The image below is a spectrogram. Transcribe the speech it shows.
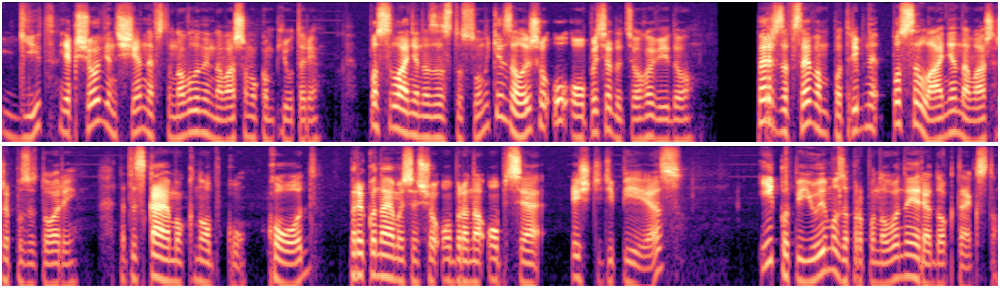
Git, якщо він ще не встановлений на вашому комп'ютері. Посилання на застосунки залишу у описі до цього відео. Перш за все, вам потрібне посилання на ваш репозиторій. Натискаємо кнопку Code, переконаємося, що обрана опція HTTPS і копіюємо запропонований рядок тексту.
